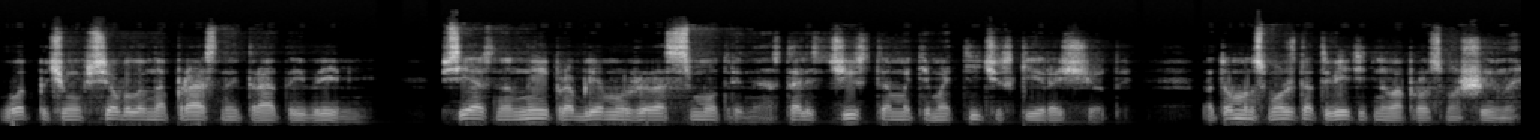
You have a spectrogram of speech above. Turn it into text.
Вот почему все было напрасной тратой времени. Все основные проблемы уже рассмотрены, остались чисто математические расчеты. Потом он сможет ответить на вопрос машины.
